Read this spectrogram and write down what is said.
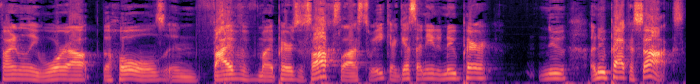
finally wore out the holes in five of my pairs of socks last week. I guess I need a new pair, new a new pack of socks.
